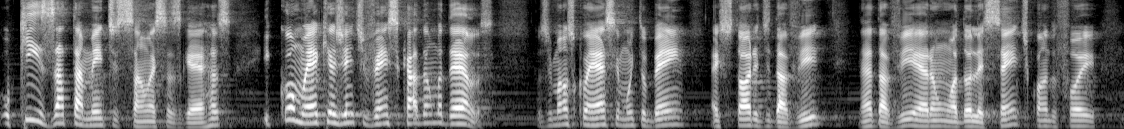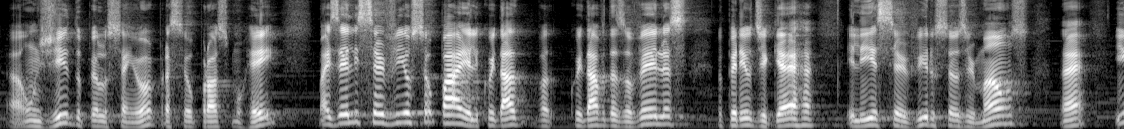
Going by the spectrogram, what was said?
o, o que exatamente são essas guerras e como é que a gente vence cada uma delas. Os irmãos conhecem muito bem a história de Davi. Né? Davi era um adolescente quando foi uh, ungido pelo Senhor para ser o próximo rei, mas ele servia o seu pai, ele cuidava, cuidava das ovelhas. No período de guerra, ele ia servir os seus irmãos, né? E,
